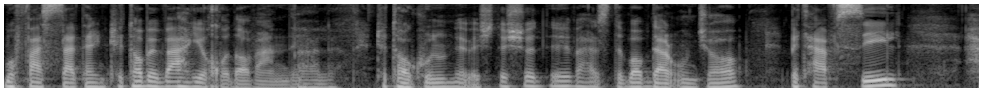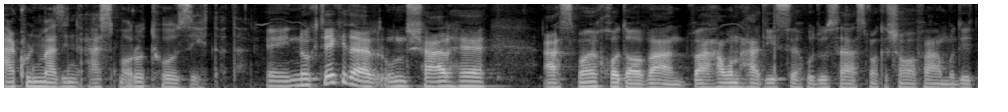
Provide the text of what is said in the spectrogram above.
مفصل ترین کتاب وحی خداونده بله. که تاکنون نوشته شده و حضرت باب در اونجا به تفصیل هر کدوم از این اسما رو توضیح دادن این نکته که در اون شرح اسماء خداوند و همون حدیث حدوث اسما که شما فرمودید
